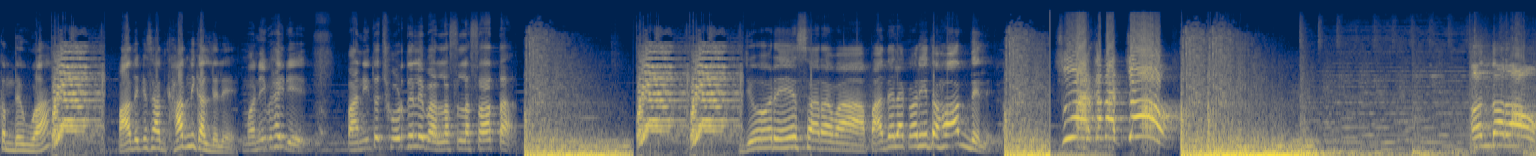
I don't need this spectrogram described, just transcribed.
कम दे हुआ। पाद के साथ खाद निकाल देले मनी भाई रे पानी तो छोड़ देले बा लस लसाता जो रे सरवा पादेला करी तो हक देले सुअर के बच्चों! अंदर आओ।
